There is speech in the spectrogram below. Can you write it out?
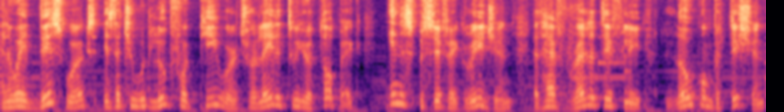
And the way this works is that you would look for keywords related to your topic in a specific region that have relatively low competition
